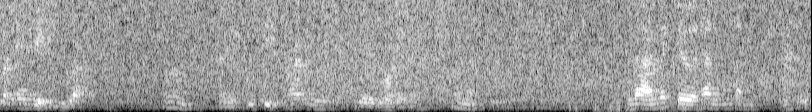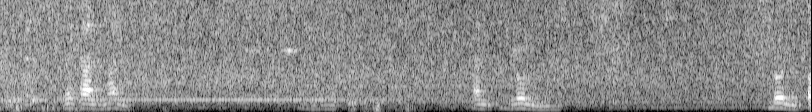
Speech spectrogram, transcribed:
เรายังเด็กอยู่อะ ในกุฏิท่านบ่อยๆนะนั่นน่ะเวลาไม่เจอท่านเหมือนกันไม่ทันท่านท่านรุ่น รุ่นโต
